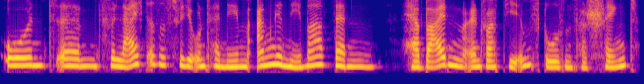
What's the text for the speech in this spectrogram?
Und ähm, vielleicht ist es für die Unternehmen angenehmer, wenn Herr Biden einfach die Impfdosen verschenkt,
